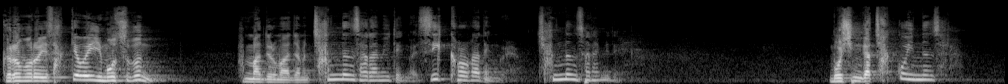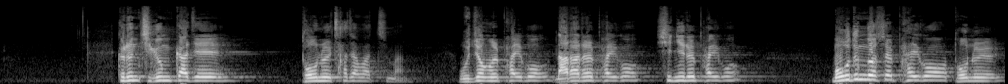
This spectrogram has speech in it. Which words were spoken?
그러므로 이 사개오의 이 모습은 한마디로 말하자면 찾는 사람이 된 거예요. 시커가 된 거예요. 찾는 사람이 된 거예요. 무엇인가 찾고 있는 사람. 그는 지금까지 돈을 찾아왔지만 우정을 팔고 나라를 팔고 신의를 팔고 모든 것을 팔고 돈을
